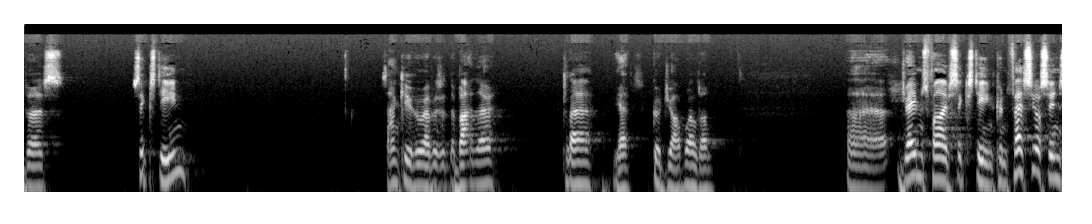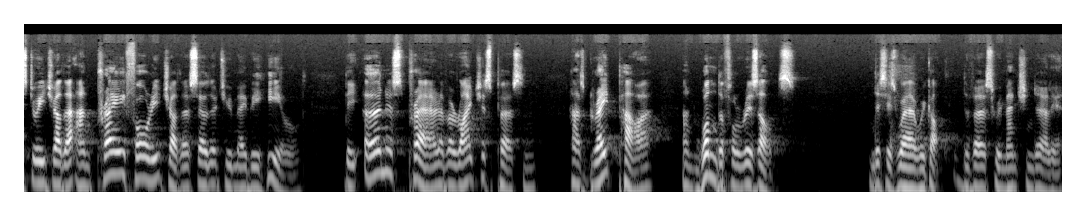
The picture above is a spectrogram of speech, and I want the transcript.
Verse 16. Thank you, whoever's at the back there. Claire, yes, good job, well done. Uh, James 5:16 confess your sins to each other and pray for each other so that you may be healed. The earnest prayer of a righteous person has great power and wonderful results. This is where we got the verse we mentioned earlier.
